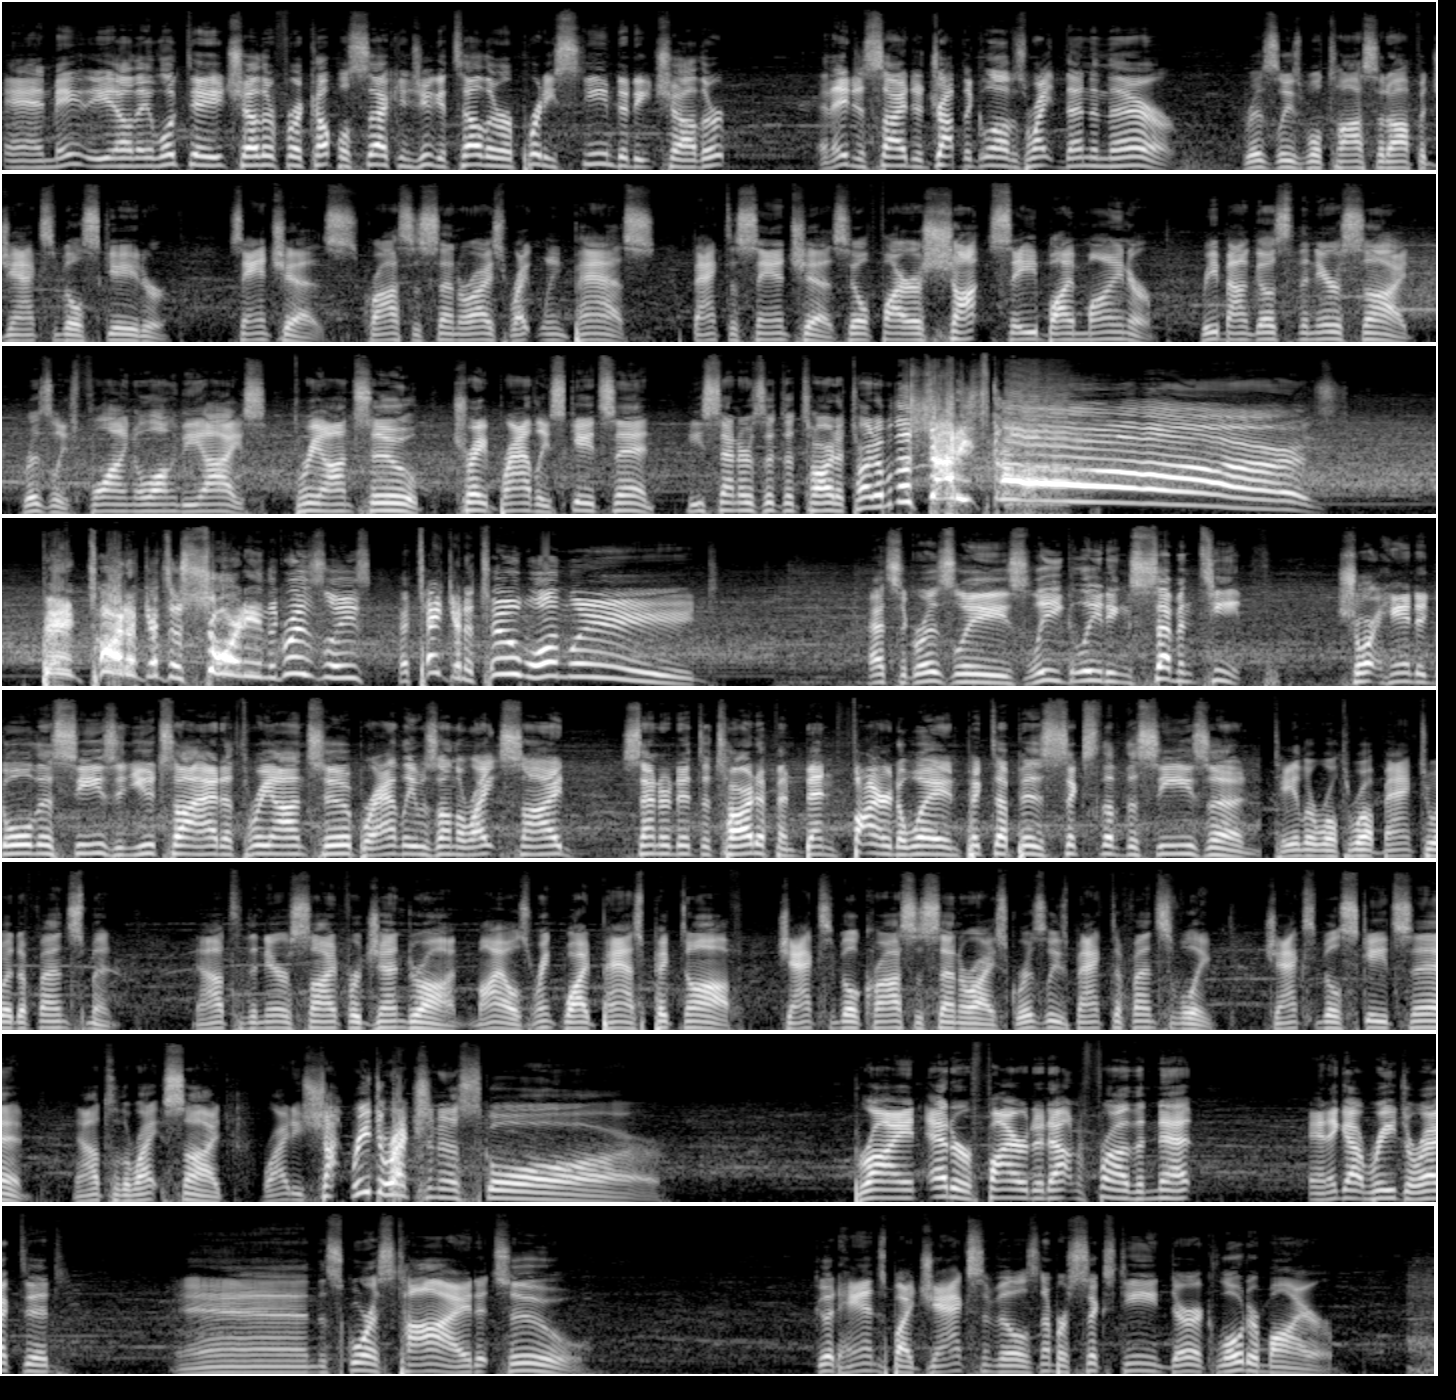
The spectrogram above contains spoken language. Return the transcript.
And maybe you know they looked at each other for a couple seconds. You could tell they were pretty steamed at each other, and they decided to drop the gloves right then and there. Grizzlies will toss it off a Jacksonville skater. Sanchez crosses center ice, right wing pass. Back to Sanchez. He'll fire a shot, saved by Miner. Rebound goes to the near side. Grizzlies flying along the ice. Three on two. Trey Bradley skates in. He centers it to Tardif. Tardif with a shot. He scores! Ben Tardif gets a shorty, and the Grizzlies have taken a 2 1 lead. That's the Grizzlies' league leading 17th shorthanded goal this season. Utah had a three on two. Bradley was on the right side centered it to Tardif, and Ben fired away and picked up his sixth of the season. Taylor will throw it back to a defenseman. Now to the near side for Gendron. Miles, rink wide pass picked off. Jacksonville crosses center ice. Grizzlies back defensively. Jacksonville skates in. Now to the right side. Righty shot, redirection, and a score. Brian Eder fired it out in front of the net, and it got redirected. And the score is tied at two. Good hands by Jacksonville's number 16, Derek Lodermeier.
